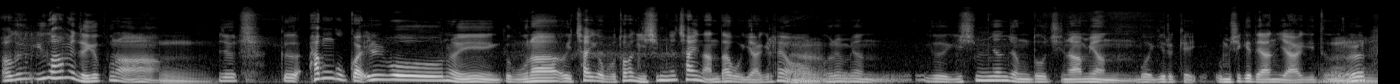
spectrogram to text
그, 아, 그럼 이거 하면 되겠구나. 음. 이제 그 한국과 일본의 그 문화의 차이가 보통 한 20년 차이 난다고 이야기를 해요. 음. 그러면 그 20년 정도 지나면 뭐 이렇게 음식에 대한 이야기들을 음.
